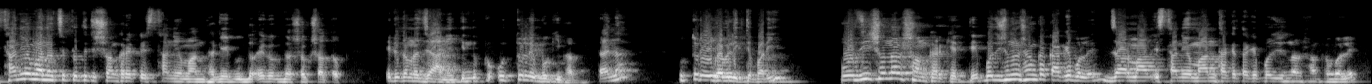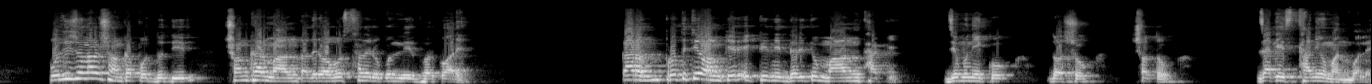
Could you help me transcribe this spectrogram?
স্থানীয় মান হচ্ছে প্রতিটি সংখ্যার একটা স্থানীয় মান থাকে একক দশক শতক। এটা তো আমরা জানি, কিন্তু উত্তর লিখব কীভাবে? তাই না? উত্তর এইভাবে লিখতে পারি। পজিশনাল সংখ্যার ক্ষেত্রে পজিশনাল সংখ্যা কাকে বলে? যার মান, স্থানীয় মান থাকে তাকে পজিশনাল সংখ্যা বলে। পজিশনাল সংখ্যা পদ্ধতির সংখ্যার মান তাদের অবস্থানের উপর নির্ভর করে। কারণ প্রতিটি অঙ্কের একটি নির্ধারিত মান থাকে, যেমন একক, দশক, শতক, যাকে স্থানীয় মান বলে।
